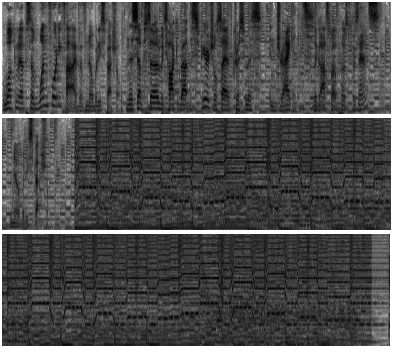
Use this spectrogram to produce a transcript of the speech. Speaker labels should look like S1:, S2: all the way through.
S1: Welcome to episode 145 of Nobody Special.
S2: In this episode, we talk about the spiritual side of Christmas and dragons.
S1: The Gospel Outpost presents Nobody Special.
